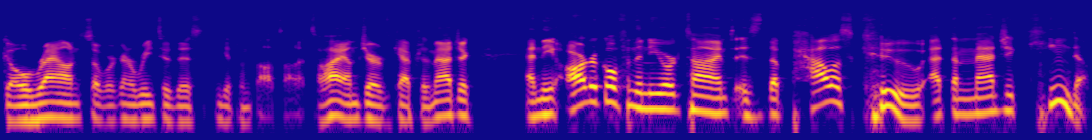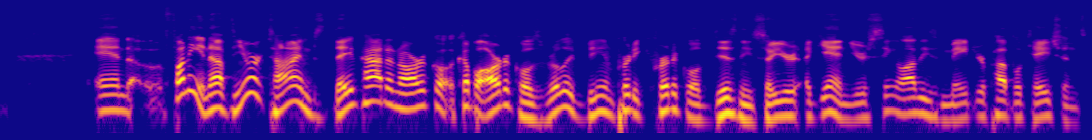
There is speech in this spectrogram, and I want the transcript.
go round. So we're going to read through this and get some thoughts on it. So hi, I'm Jared of Capture the Magic, and the article from the New York Times is the Palace coup at the Magic Kingdom. And uh, funny enough, the New York Times they've had an article, a couple articles, really being pretty critical of Disney. So you're again, you're seeing a lot of these major publications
